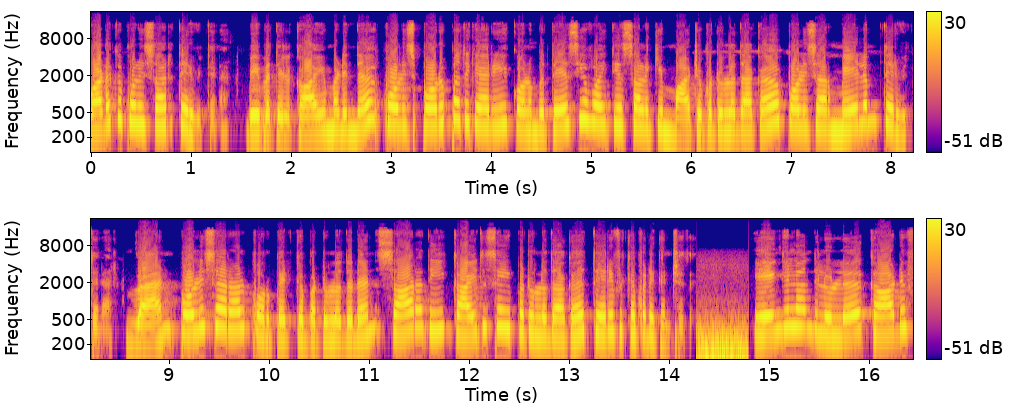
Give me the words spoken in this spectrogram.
வடக்கு போலீசார் தெரிவித்தனர். விபத்தில் காயமடைந்த போலீஸ் பொறுப்பதிகாரி கொழும்பு தேசிய வைத்தியசாலைக்கு மாற்றப்பட்டுள்ளதாக போலீசார் மேலும் தெரிவித்தனர். வேன் போலீசாரால் பொறுப்பேற்கப்பட்டுள்ளதுடன் சாரதி கைது செய்யப்பட்டுள்ளதாக தெரிவிக்கப்படுகின்றது. இங்கிலாந்தில் உள்ள கார்டிஃப்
